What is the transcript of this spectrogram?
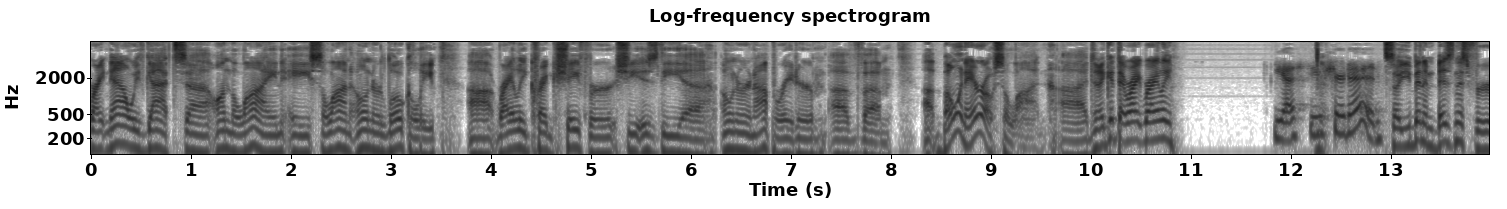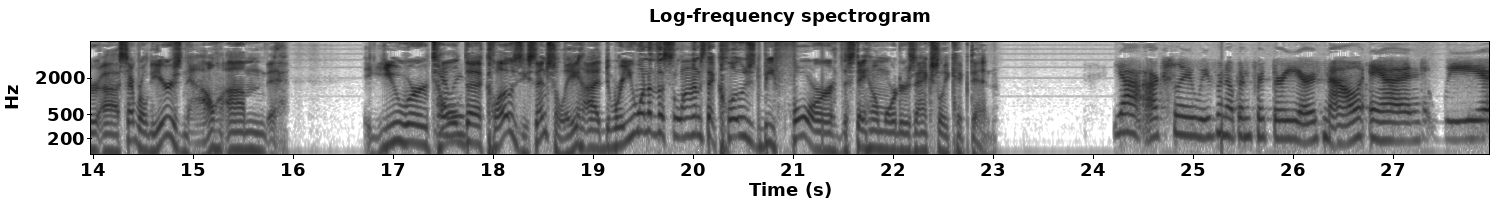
right now we've got uh, on the line a salon owner locally, uh, Riley Craig Schaefer. She is the uh, owner and operator of um, uh, Bow and Arrow Salon. Uh, did I get that right, Riley? Yes, you sure did. So you've been in business for uh, several years now. Um, you were told to close essentially. were you one of the salons that closed before the stay-home orders actually kicked in? Yeah, actually, we've been open for three years now, and we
